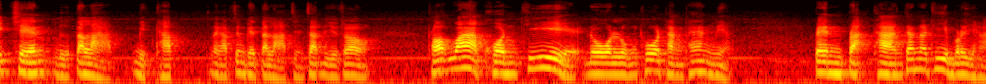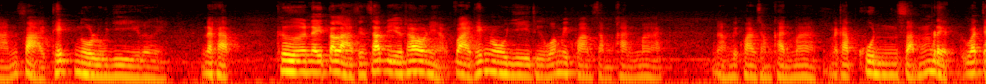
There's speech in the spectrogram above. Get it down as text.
Exchange หรือตลาดบิดครับนะครับซึ่งเป็นตลาดสินทรัพย์ดิจิทัล เพราะว่าคนที่โดนลงโทษทางแพ่งเนี่ยเป็นประธานเจ้าหน้าที่บริหารฝ่ายเทคโนโลยีเลยนะครับ คือในตลาดสินทรัพย์ดิจิทัลเนี่ยฝ่ายเทคโนโลยีถือว่ามีความสำคัญมากนะมีความสำคัญมากนะครับ คุณสำเร็จวัจ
